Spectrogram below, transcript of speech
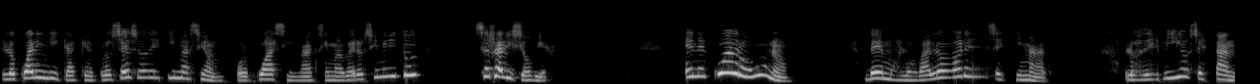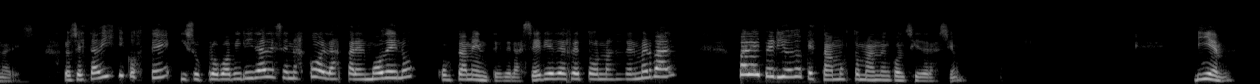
lo cual indica que el proceso de estimación por cuasi máxima verosimilitud se realizó bien. En el cuadro 1 vemos los valores estimados, los desvíos estándares, los estadísticos T y sus probabilidades en las colas para el modelo justamente de la serie de retornos del Merval para el periodo que estamos tomando en consideración. Bien.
